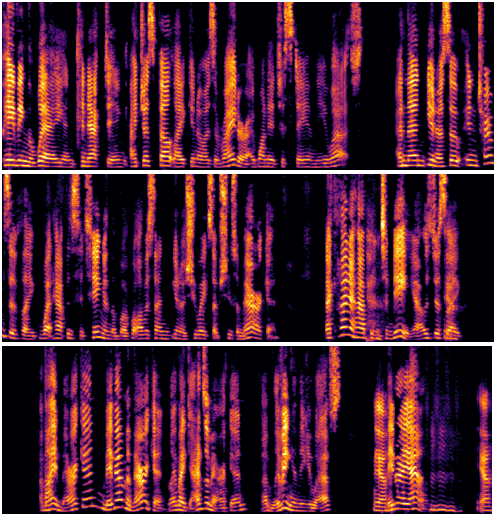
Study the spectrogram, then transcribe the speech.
paving the way and connecting. I just felt like, you know, as a writer, I wanted to stay in the US. And then, you know, so in terms of like what happens to Ting in the book, well, all of a sudden, you know, she wakes up, she's American. That kind of happened to me. I was just Yeah. like, am I American? Maybe I'm American. Like my dad's American. I'm living in the US. Yeah. Maybe I am Mhm. Yeah.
